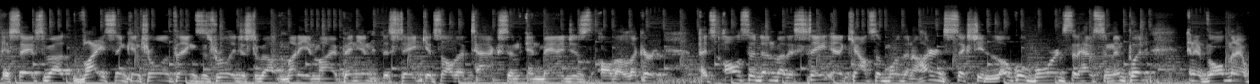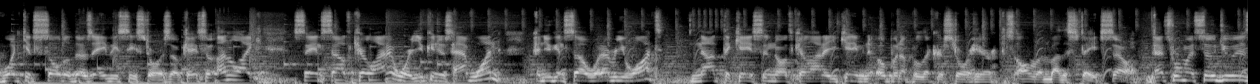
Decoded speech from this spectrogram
They say it's about vice and controlling things. It's really just about money, in my opinion. The state gets all that tax and, and manages all that liquor. It's also done by the state and accounts of more than 160 local boards that have some input and involvement of what gets sold at those ABC stores. Okay, so unlike, say, in South Carolina, where you can just have one and you can sell whatever you want, not the case in North Carolina. You can't even open up a liquor store here. It's all run by the state. So that's where my soju is,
